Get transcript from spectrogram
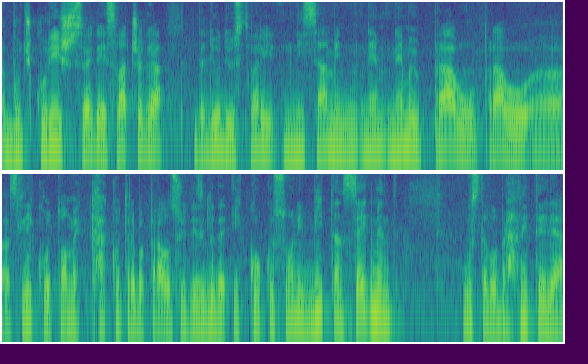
bućkuriš svega i svačega, da ljudi u stvari ni sami ne, nemaju pravu, pravu sliku o tome kako treba pravosuđe da izgleda i koliko su oni bitan segment ustavobranitelja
